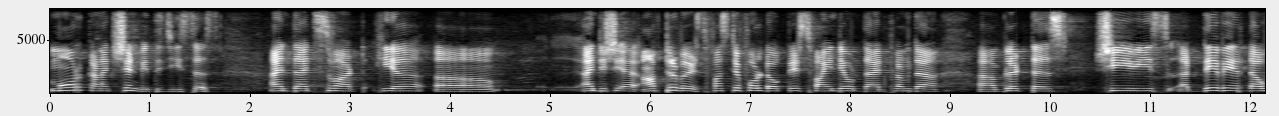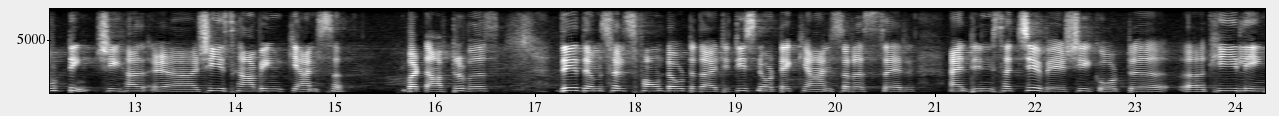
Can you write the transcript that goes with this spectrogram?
more connection with Jesus. And that's what here, uh, and she, uh, afterwards, first of all, doctors find out that from the uh, blood test, she is, uh, they were doubting she, has, uh, she is having cancer. But afterwards, they themselves found out that it is not a cancerous cell, and in such a way, she got uh, uh, healing.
